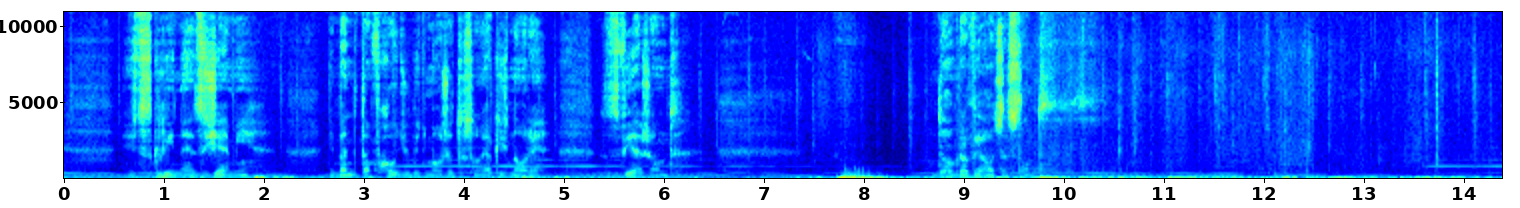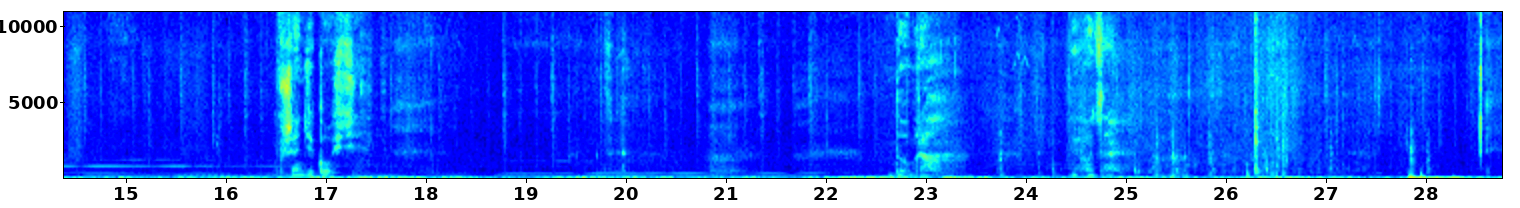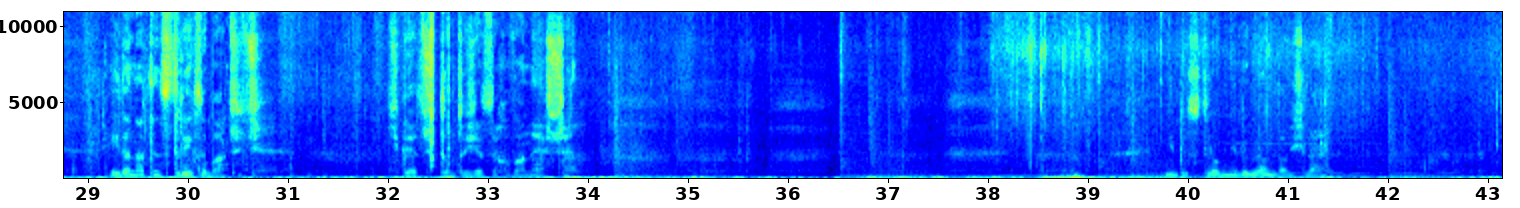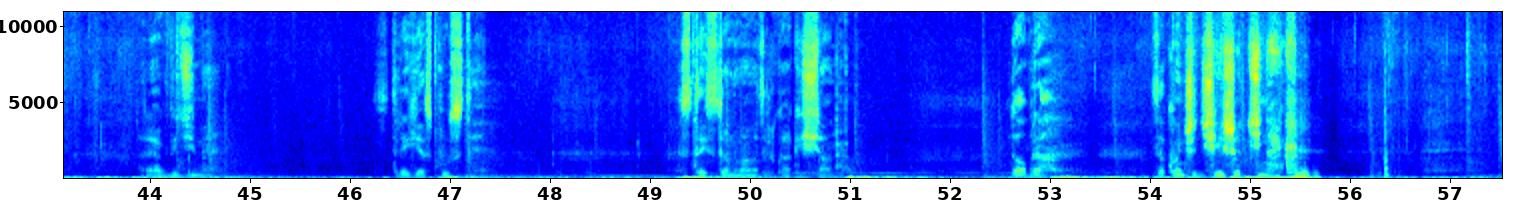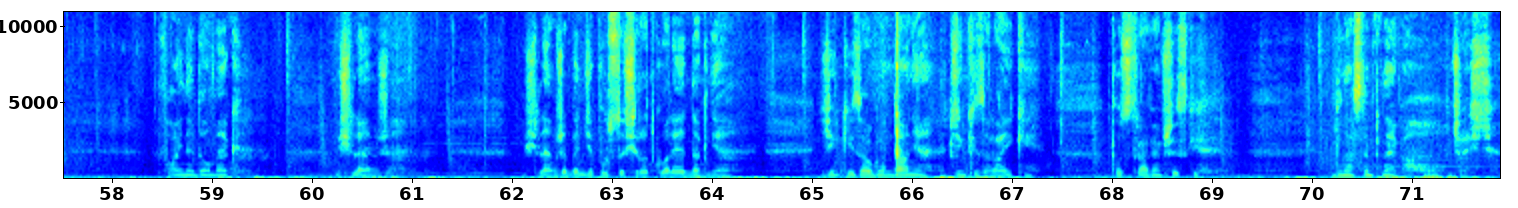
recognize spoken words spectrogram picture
z gliny, z ziemi. Nie będę tam wchodził, być może to są jakieś nory zwierząt. Dobra, wychodzę stąd. Wszędzie kości. Dobra, wychodzę. Idę na ten strych zobaczyć. Ciekawe, czy tam coś jest zachowane jeszcze. Niby strog nie wyglądał źle. Ale jak widzimy, strych jest pusty. Z tej strony mamy tylko jakieś siano. Dobra, zakończę dzisiejszy odcinek. Fajny domek. Myślałem, że myślałem, że będzie pusto w środku, ale jednak nie. Dzięki za oglądanie, dzięki za lajki. Pozdrawiam wszystkich. Do następnego. Cześć.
